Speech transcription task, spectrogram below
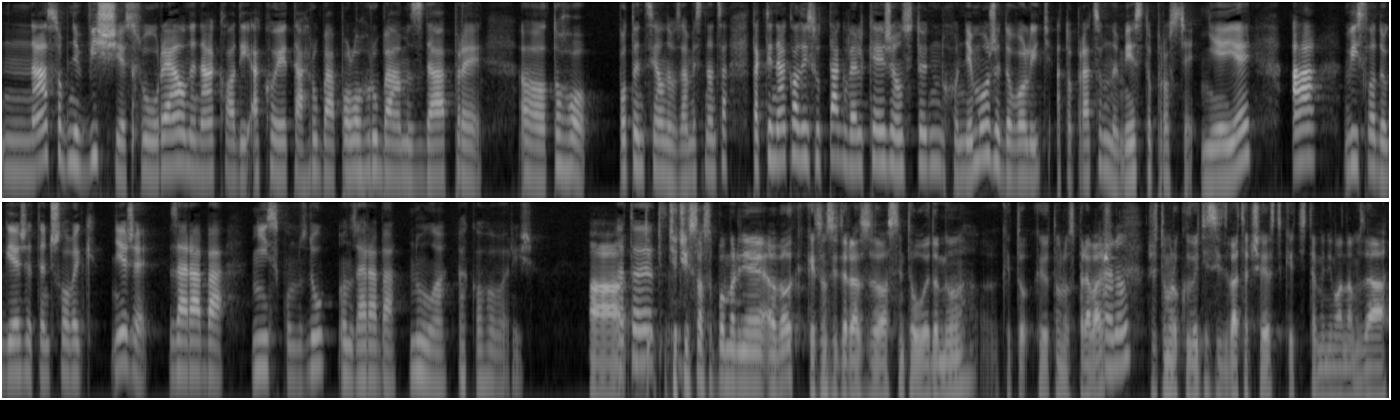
násobne vyššie sú reálne náklady, ako je tá hrubá, polohrubá mzda pre uh, toho potenciálneho zamestnanca, tak tie náklady sú tak veľké, že on si to jednoducho nemôže dovoliť a to pracovné miesto proste nie je a výsledok je, že ten človek nie že zarába nízku mzdu, on zarába nula, ako hovoríš. A no to je... tie čísla sú pomerne eh, veľké, keď som si teraz vlastne to uvedomil, keď, to, keď o tom rozprávaš, ano. že v tom roku 2026, keď tá minimálna mzda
